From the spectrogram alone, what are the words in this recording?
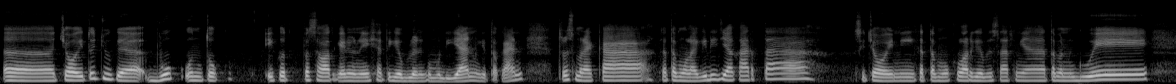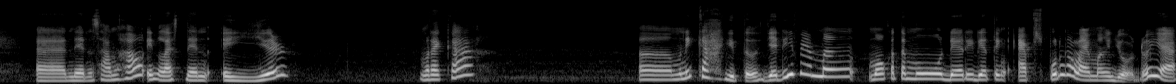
uh, cowok itu juga book untuk ikut pesawat ke Indonesia tiga bulan kemudian gitu kan. Terus mereka ketemu lagi di Jakarta si cowok ini ketemu keluarga besarnya temen gue and then somehow in less than a year mereka uh, menikah gitu. Jadi memang mau ketemu dari dating apps pun kalau emang jodoh ya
